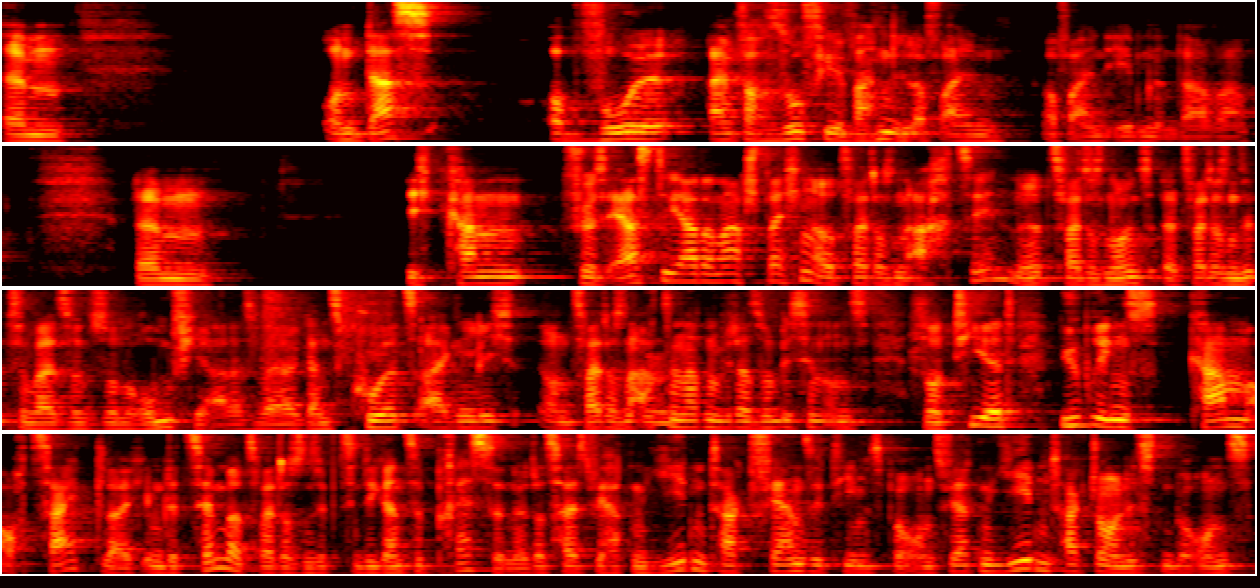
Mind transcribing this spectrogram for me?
Ähm, und das obwohl einfach so viel Wandel auf allen, auf allen Ebenen da war. Ähm, ich kann fürs erste Jahr danach sprechen, also 2018. Ne, 2019, äh, 2017 war so, so ein Rumpfjahr, das war ja ganz kurz eigentlich. Und 2018 mhm. hatten wir da so ein bisschen uns sortiert. Übrigens kamen auch zeitgleich im Dezember 2017 die ganze Presse. Ne? Das heißt, wir hatten jeden Tag Fernsehteams bei uns, wir hatten jeden Tag Journalisten bei uns,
